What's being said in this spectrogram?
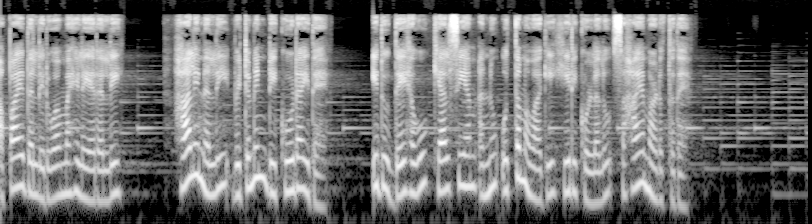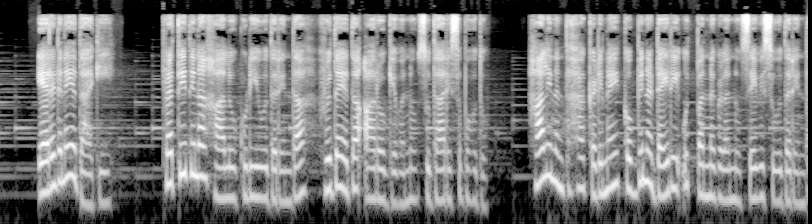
ಅಪಾಯದಲ್ಲಿರುವ ಮಹಿಳೆಯರಲ್ಲಿ ಹಾಲಿನಲ್ಲಿ ವಿಟಮಿನ್ ಡಿ ಕೂಡ ಇದೆ. ಇದು ದೇಹವು ಕ್ಯಾಲ್ಸಿಯಂ ಅನ್ನು ಉತ್ತಮವಾಗಿ ಹೀರಿಕೊಳ್ಳಲು ಸಹಾಯ ಮಾಡುತ್ತದೆ. ಎರಡನೆಯದಾಗಿ, ಪ್ರತಿದಿನ ಹಾಲು ಕುಡಿಯುವುದರಿಂದ ಹೃದಯದ ಆರೋಗ್ಯವನ್ನು ಸುಧಾರಿಸಬಹುದು. ಹಾಲಿನಂತಹ ಕಡಿಮೆ ಕೊಬ್ಬಿನ ಡೈರಿ ಉತ್ಪನ್ನಗಳನ್ನು ಸೇವಿಸುವುದರಿಂದ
